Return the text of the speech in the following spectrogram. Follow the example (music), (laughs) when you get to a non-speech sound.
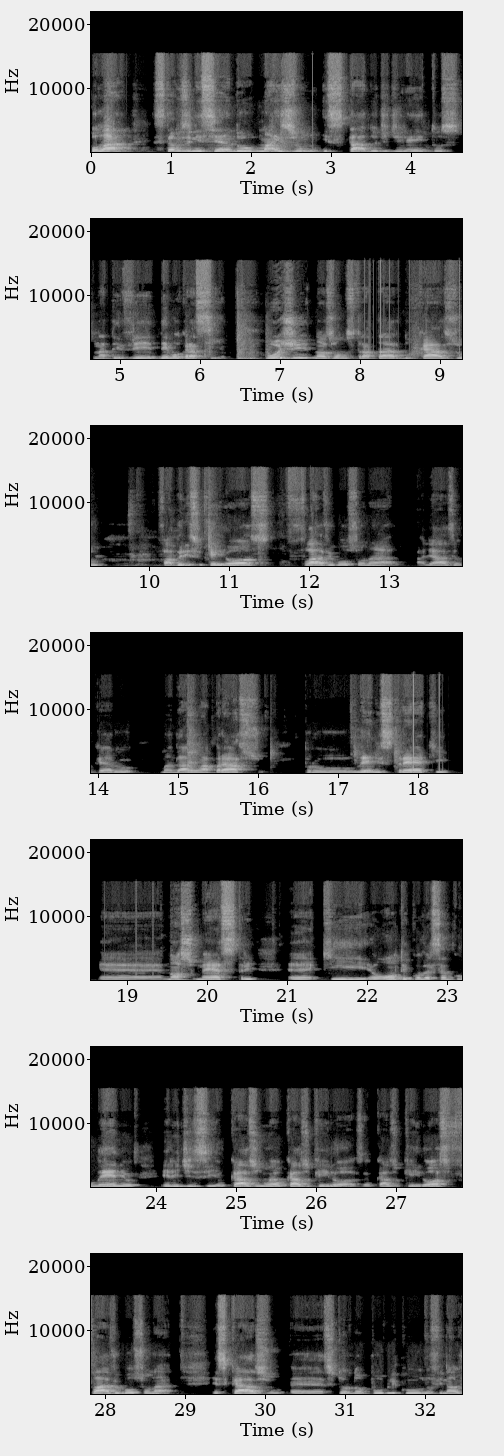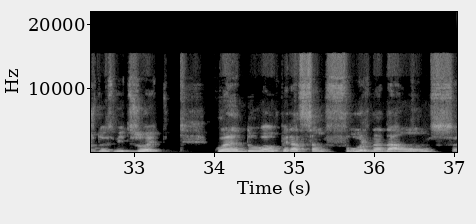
Olá, estamos iniciando mais um Estado de Direitos na TV Democracia. Hoje nós vamos tratar do caso Fabrício Queiroz, Flávio Bolsonaro. Aliás, eu quero mandar um abraço para o Lênin Streck, é, nosso mestre, é, que ontem, conversando com o Lênio, ele dizia: o caso não é o caso Queiroz, é o caso Queiroz-Flávio Bolsonaro. Esse caso é, se tornou público no final de 2018, quando a Operação Furna da Onça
